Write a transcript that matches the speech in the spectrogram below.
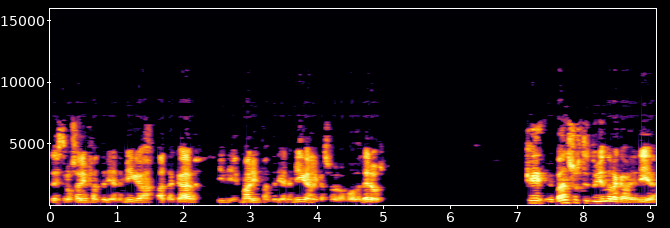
destrozar infantería enemiga, atacar y diezmar infantería enemiga en el caso de los rodeleros, van sustituyendo la caballería.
